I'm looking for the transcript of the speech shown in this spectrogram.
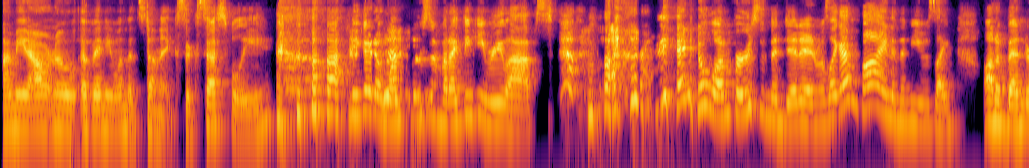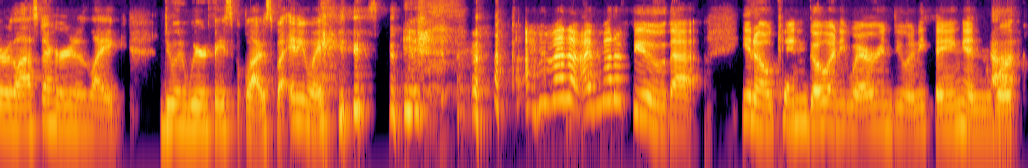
I mean, I don't know of anyone that's done it successfully. I think I know one person, but I think he relapsed. I think I know one person that did it and was like, I'm fine. And then he was like on a bender last I heard and like doing weird Facebook lives. But anyways. I've met a, I've met a few that, you know, can go anywhere and do anything and yeah. work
